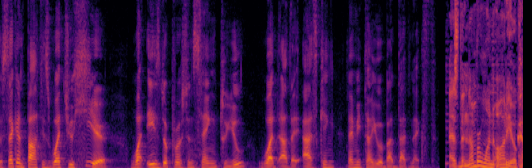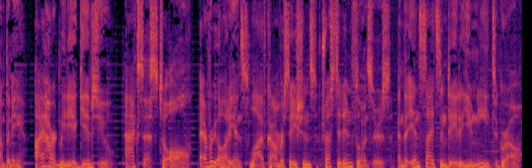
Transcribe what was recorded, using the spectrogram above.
the second part is what you hear. What is the person saying to you? What are they asking? Let me tell you about that next. As the number one audio company, iHeartMedia gives you access to all. Every audience, live conversations, trusted influencers, and the insights and data you need to grow.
